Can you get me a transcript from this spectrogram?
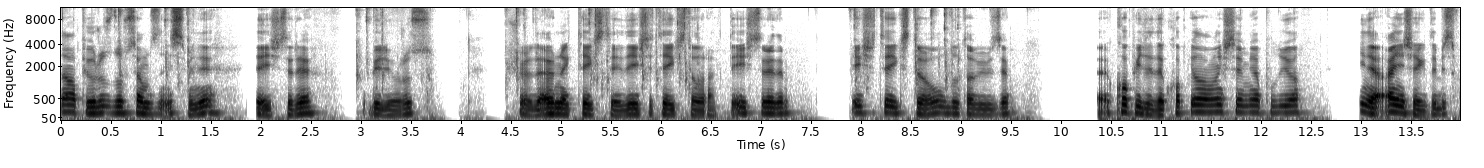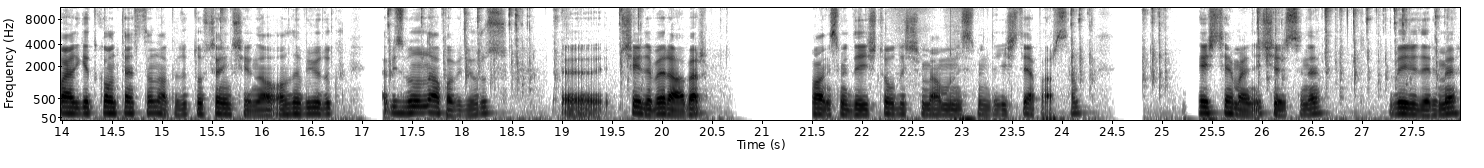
ne yapıyoruz? Dosyamızın ismini değiştirebiliyoruz. De örnek txt'yi değişti txt olarak değiştirelim. Değişti txt oldu tabii bize. E, copy ile de kopyalama işlemi yapılıyor. Yine aynı şekilde biz file get contents'ten ne yapıyorduk? Dosyanın içeriğini al- alabiliyorduk. E, biz bunu ne yapabiliyoruz? E, şeyle beraber şu an ismi değişti olduğu için ben bunun ismini değişti yaparsam HTML'in içerisine verilerimi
